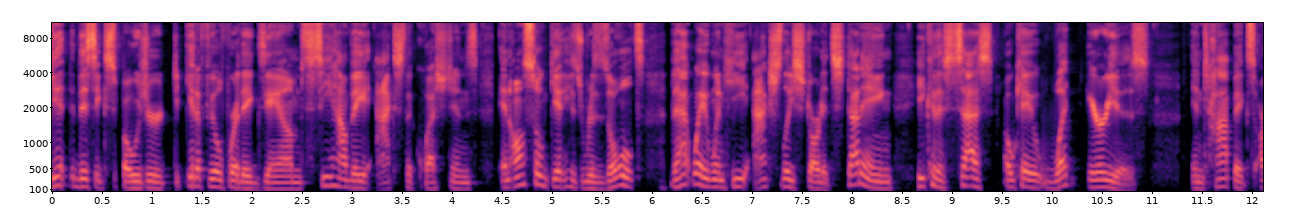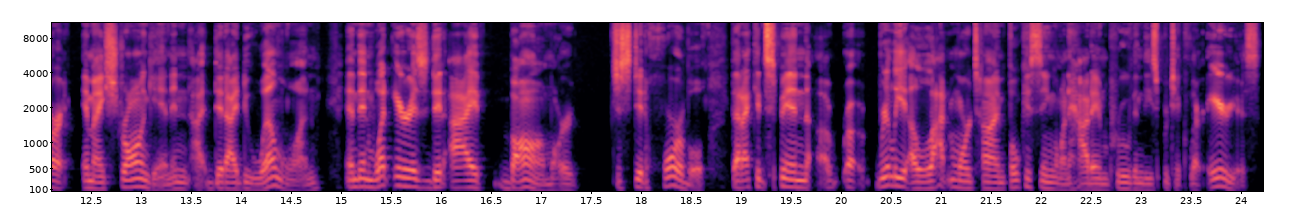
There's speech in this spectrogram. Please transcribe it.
get this exposure, to get a feel for the exam, see how they ask the questions, and also get his results. That way, when he actually started studying, he could assess okay, what areas and topics are am I strong in and uh, did I do well on? And then what areas did I bomb or just did horrible that I could spend a, a, really a lot more time focusing on how to improve in these particular areas.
